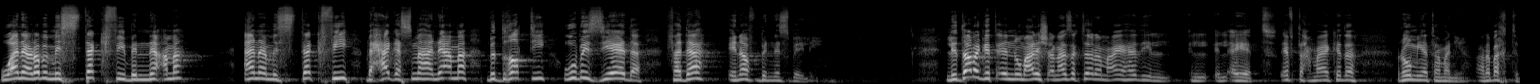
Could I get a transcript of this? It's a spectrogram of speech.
وأنا يا رب مستكفي بالنعمة. أنا مستكفي بحاجة اسمها نعمة بتغطي وبزيادة. فده اناف بالنسبة لي. لدرجة إنه معلش أنا عايزك تقرأ معايا هذه ال ال الآيات. افتح معايا كده رومية 8 أنا بختم.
